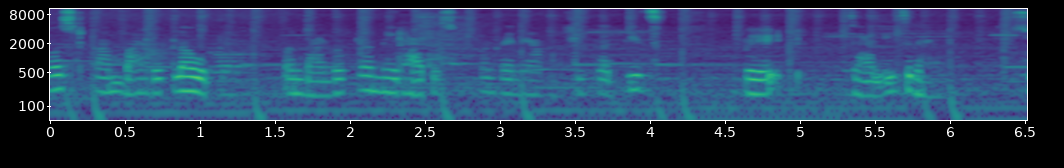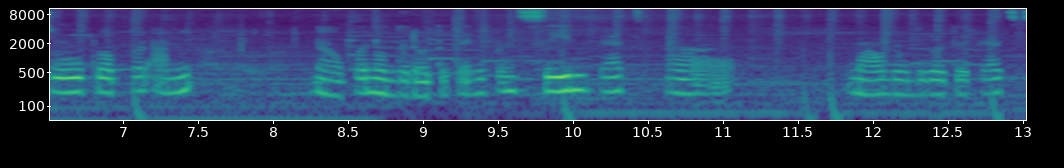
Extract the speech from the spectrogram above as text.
फर्स्ट काम भांडुपला होतं. पण भांडुपला मी राहत असून पण त्याने आमची कधीच भेट झालीच नाही. सो प्रॉपर आम्ही नाव पण नोंदवलं होतं. त्याने पण सेम त्याच नाव नोंदवलं होतं. त्याच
